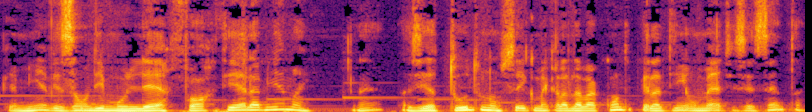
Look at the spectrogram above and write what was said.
Que a minha visão de mulher forte era a minha mãe. Né? Fazia tudo, não sei como é que ela dava conta, porque ela tinha 1,60m, né?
